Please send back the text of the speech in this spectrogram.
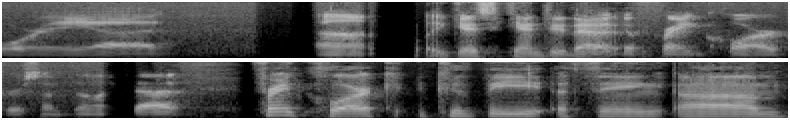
or a uh, um, Well, I guess you can't do that. like a Frank Clark or something like that? Frank Clark could be a thing. Um,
